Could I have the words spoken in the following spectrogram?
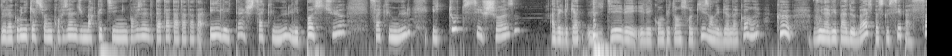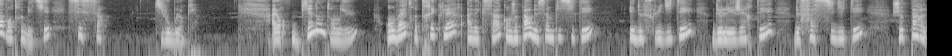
de la communication, une professionnelle du marketing, une professionnelle de ta ta ta ta ta, ta. et les tâches s'accumulent, les postures s'accumulent et toutes ces choses avec les qualités et les, compétences requises, on est bien d'accord, hein, que vous n'avez pas de base parce que c'est pas ça votre métier, c'est ça qui vous bloque. Alors, bien entendu, on va être très clair avec ça quand je parle de simplicité et de fluidité, de légèreté, de facilité. Je parle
